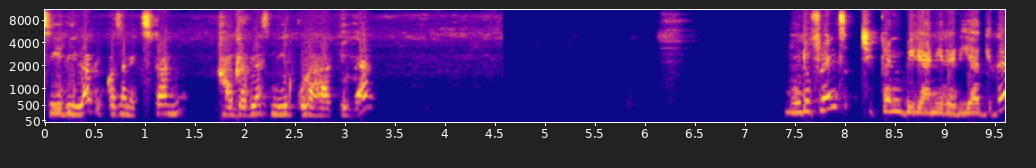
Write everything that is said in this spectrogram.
ಸೀದಿಲ್ಲ ಬಿಕಾಸ್ ನಾನು ಎಕ್ಸ್ಟ್ರಾ ಅರ್ಧ ಗ್ಲಾಸ್ ನೀರು ಕೂಡ ಹಾಕಿದ್ದೆ. ನೋಡು ಫ್ರೆಂಡ್ಸ್ ಚಿಕನ್ ಬಿರಿಯಾನಿ ರೆಡಿ ಆಗಿದೆ.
